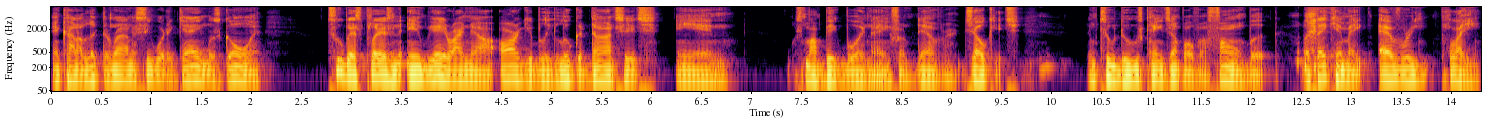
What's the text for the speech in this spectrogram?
and kind of looked around to see where the game was going, two best players in the NBA right now are arguably Luka Doncic and what's my big boy name from Denver, Jokic. Them two dudes can't jump over a phone book, but they can make every play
